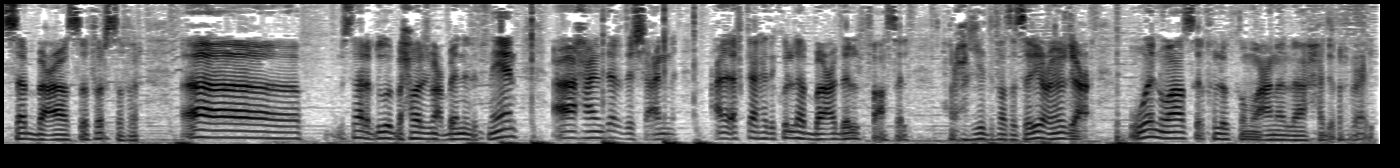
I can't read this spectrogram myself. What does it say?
سبعة صفر صفر. آه رسالة بتقول بحاول أجمع بين الاثنين. آه حندردش عن عن الأفكار هذه كلها بعد الفاصل. نروح أكيد فاصل سريع ونرجع ونواصل. خليكم معنا لا أحد يروح بعيد.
